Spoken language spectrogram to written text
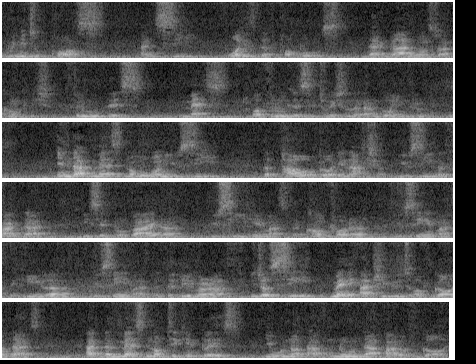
we need to pause and see what is the purpose that God wants to accomplish through this mess or through this situation that I'm going through. In that mess, number one, you see the power of God in action. You see the fact that He's a provider. You see Him as the comforter. You see Him as the healer. You see Him as the deliverer. You just see many attributes of God that, at the mess not taking place, you would not have known that part of God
